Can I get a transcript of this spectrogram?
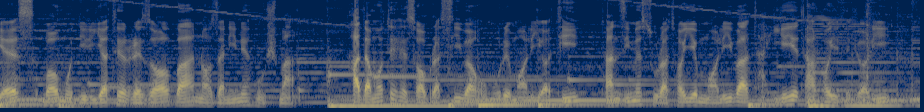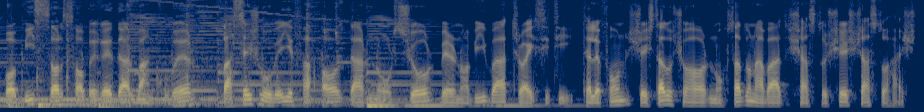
اس با مدیریت رضا و نازنین هوشمند. خدمات حسابرسی و امور مالیاتی، تنظیم صورتهای مالی و تهیه طرحهای تجاری با 20 سال سابقه در ونکوور و سه شعبه فعال در نورث شور، برنابی و ترای سیتی. تلفن 604 990 66 68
